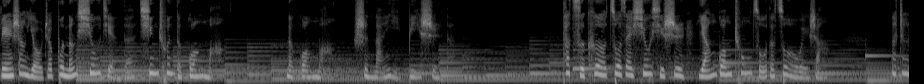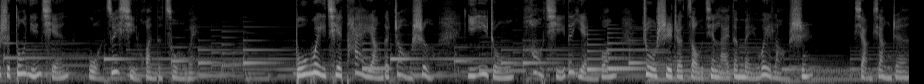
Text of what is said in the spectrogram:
脸上有着不能修剪的青春的光芒，那光芒是难以逼视的。她此刻坐在休息室阳光充足的座位上。那正是多年前我最喜欢的座位。不畏怯太阳的照射，以一种好奇的眼光注视着走进来的每位老师，想象着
